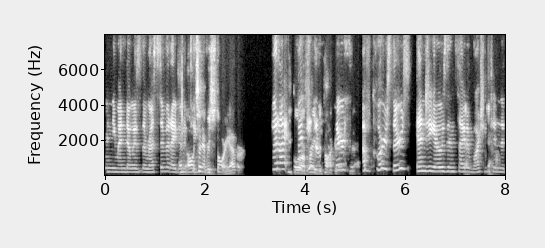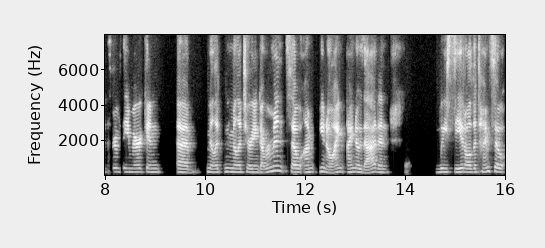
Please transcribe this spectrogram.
yeah. innuendo as the rest of it. I didn't. oh, it's in every story ever. But I people but, are afraid you know, to talk there's, Of course, there's NGOs inside yeah. of Washington yeah. that serve the American uh, mili- military and government. So I'm, you know, I I know that, and we see it all the time. So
